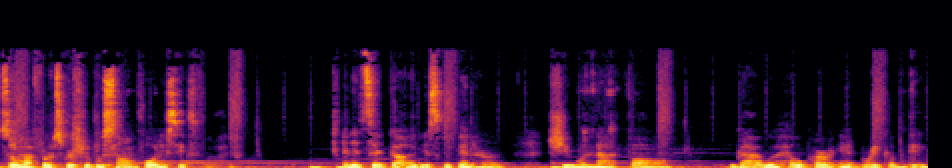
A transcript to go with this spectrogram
So my first scripture was Psalm 46, 5. And it said, God is within her. She will not fall. God will help her at break of day.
